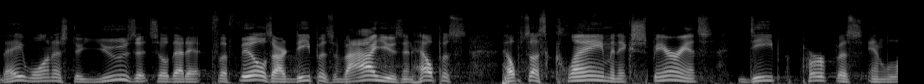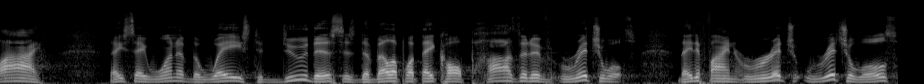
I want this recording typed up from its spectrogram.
They want us to use it so that it fulfills our deepest values and help us, helps us claim and experience deep purpose in life. They say one of the ways to do this is develop what they call positive rituals. They define rit- rituals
